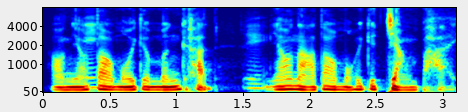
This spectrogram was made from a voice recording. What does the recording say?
好，你要到某一个门槛。对，你要拿到某一个奖牌，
